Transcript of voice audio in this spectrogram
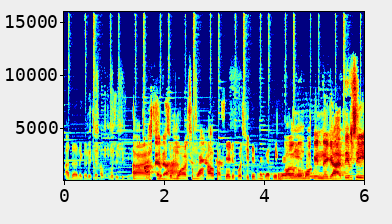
ada negatifnya apa positifnya Ah, Pasti ada. semua semua hal pasti ada positif negatifnya. Kalau Iya. ngomongin negatif sih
